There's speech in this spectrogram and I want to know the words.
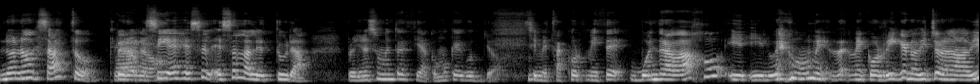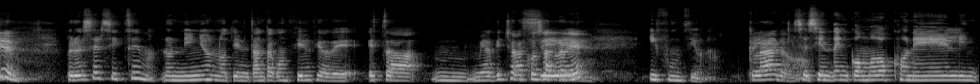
No, no, exacto. Claro. Pero sí, es ese- esa es la lectura. Pero yo en ese momento decía, ¿cómo que good job? Si me estás me dice buen trabajo y, y luego me, me corrí que no he dicho nada bien. Pero es el sistema. Los niños no tienen tanta conciencia de esta. mm, me has dicho las cosas Sí. al revés y funciona. Claro. Se sienten cómodos con él,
